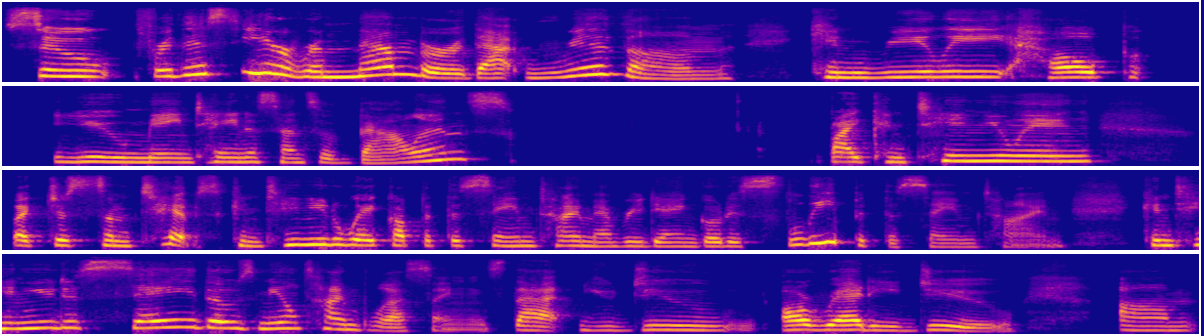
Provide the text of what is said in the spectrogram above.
So for this year, remember that rhythm can really help you maintain a sense of balance by continuing like just some tips. Continue to wake up at the same time every day and go to sleep at the same time. Continue to say those mealtime blessings that you do already do um,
